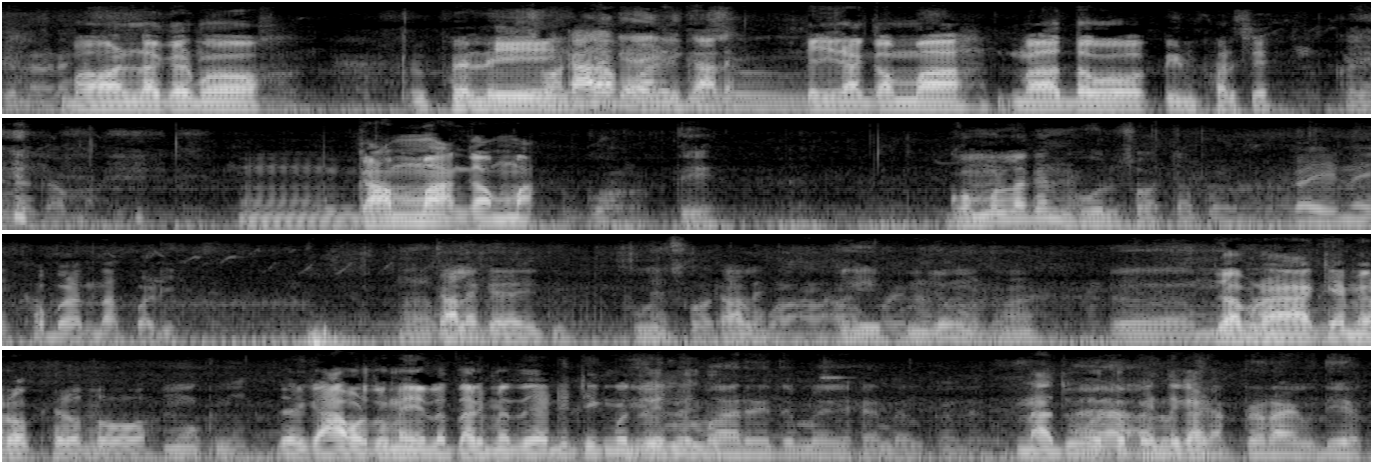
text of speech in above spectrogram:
તે દાડે. બાવન લગરમાં પેલી કાલે ગયેલી, કાલે? પેલી ના ગામમાં માં દવો પીન ફરશે. કઈ ના ગામમાં ગામમાં. ગામમાં તે? ગોમલ લગન ને? ફૂલ સોતા પડવાના. કઈ નહીં ખબર ના પડી. કાલે કઈ આવી હતી? કાલે? પડવાના જો આપણે આ કેમેરો ફેરો તો જરીકે આવડતું નહીં એટલે તારી મેં જોઈ મારી રીતે મેં હેન્ડલ કરે ના જોવે તો પછી ગાડ ટ્રેક્ટર આવ્યું દેખ.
